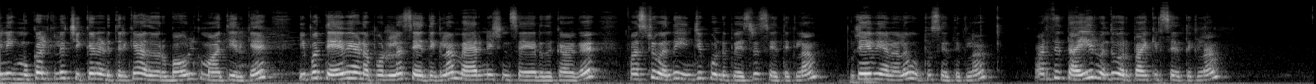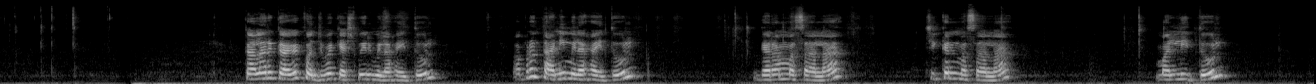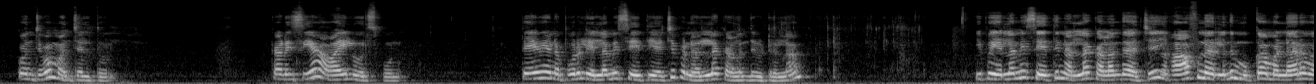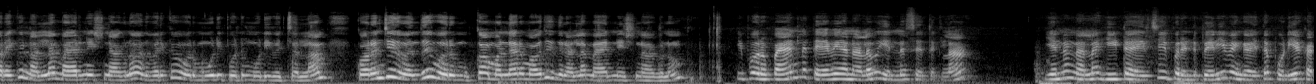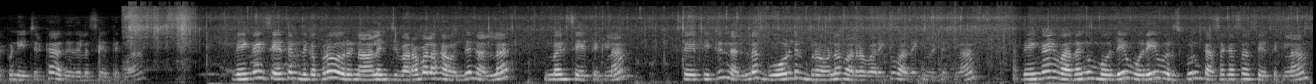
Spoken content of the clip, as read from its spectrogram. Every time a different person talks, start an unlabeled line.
இன்றைக்கி முக்கால் kilo chicken எடுத்திருக்கேன். அது ஒரு பவுலுக்கு மாற்றிருக்கேன் இப்போ தேவையான பொருளை சேர்த்துக்கலாம். மேரினேஷன் செய்கிறதுக்காக ஃபஸ்ட்டு வந்து இஞ்சி பூண்டு பேஸ்ட்டு சேர்த்துக்கலாம். தேவையான அளவு உப்பு சேர்த்துக்கலாம். அடுத்து தயிர் வந்து ஒரு பாக்கெட் சேர்த்துக்கலாம். கலருக்காக கொஞ்சமாக காஷ்மீர் மிளகாய் தூள். அப்புறம் தனி மிளகாய் தூள். கரம் மசாலா. சிக்கன் மசாலா. மல்லித்தூள். கொஞ்சமாக மஞ்சள் தூள். கடைசியாக ஆயில் ஒரு ஸ்பூன் தேவையான பொருள் எல்லாமே சேர்த்தியாச்சு இப்போ நல்லா கலந்து விட்டுடலாம் இப்போ எல்லாமே சேர்த்து நல்லா கலந்தாச்சு. ஹாஃப் அன் ஹவர்லேருந்து முக்கால் மணி நேரம் வரைக்கும் நல்லா மேரினேஷன் ஆகணும். அது வரைக்கும் ஒரு மூடி போட்டு மூடி வச்சிடலாம் குறைஞ்சது வந்து ஒரு முக்கால் மணி நேரமாவது இது நல்லா மேரினேஷன் ஆகணும். இப்போ ஒரு பேனில் தேவையான அளவு எண்ணெய் சேர்த்துக்கலாம். எண்ணெய் நல்லா ஹீட் ஆயிடுச்சு இப்போ ரெண்டு பெரிய வெங்காயத்தை பொடியாக கட் பண்ணி வச்சுருக்கேன். அது இதில் சேர்த்துக்கலாம். வெங்காயம் சேர்த்துனதுக்கப்புறம் ஒரு நாலஞ்சு வரமிளகா வந்து நல்லா இந்த மாதிரி சேர்த்துக்கலாம். சேர்த்துட்டு நல்லா கோல்டன் ப்ரௌனாக வர்ற வரைக்கும் வதக்கி விட்டுக்கலாம். வெங்காயம் வதங்கும் போதே ஒரே ஒரு ஸ்பூன் கசகசா சேர்த்துக்கலாம்.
